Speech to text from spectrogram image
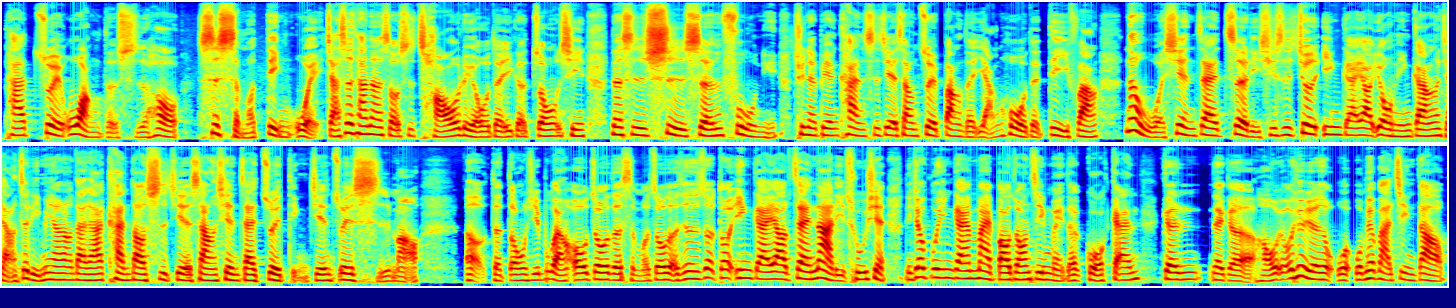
它最旺的时候是什么定位？假设它那时候是潮流的一个中心，那是士绅妇女去那边看世界上最棒的洋货的地方。那我现在。这里其实就应该要用您刚刚讲，这里面要让大家看到世界上现在最顶尖、最时髦呃的东西，不管欧洲的什么州的，就是说都应该要在那里出现。你就不应该卖包装精美的果干跟那个好，我就觉得我我没有办法进到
